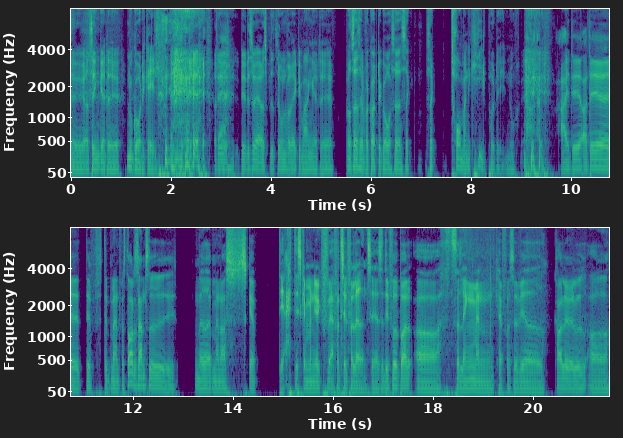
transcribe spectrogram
øh, og tænke, at øh, nu går det galt. og det, det er desværre også blevet tonen for rigtig mange, at øh, for sig selv, hvor godt det går, så, så, så tror man ikke helt på det endnu. Nej, det, og det, det, det, man forstår det samtidig med, at man også skal Ja, det skal man jo ikke være for tilforladen til. Altså, det er fodbold, og så længe man kan få serveret kold øl og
